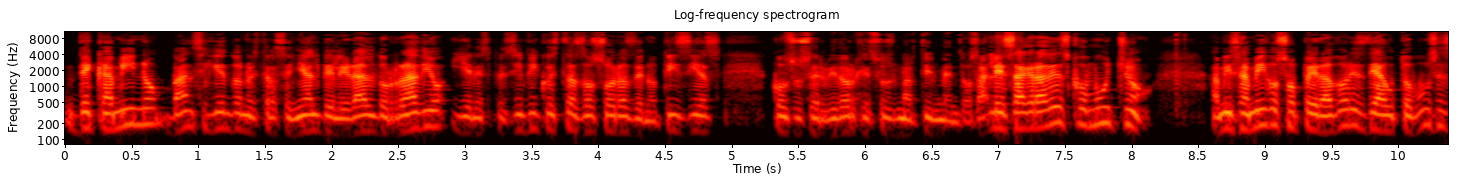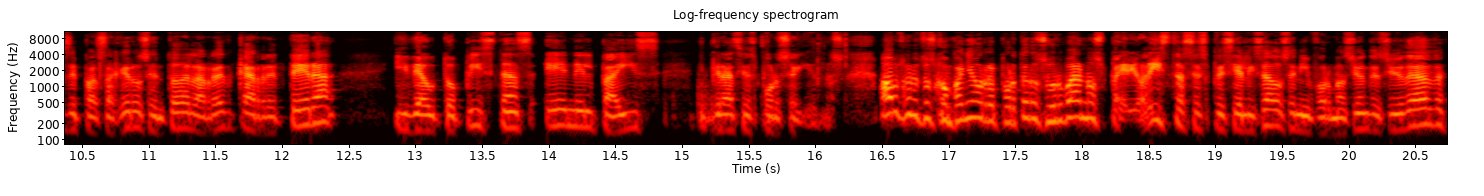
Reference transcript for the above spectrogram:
de camino, van siguiendo nuestra señal del Heraldo Radio y en específico estas dos horas de noticias con su servidor Jesús Martín Mendoza. Les agradezco mucho a mis amigos operadores de autobuses de pasajeros en toda la red carretera y de autopistas en el país. Gracias por seguirnos. Vamos con nuestros compañeros reporteros urbanos, periodistas especializados en información de ciudad.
